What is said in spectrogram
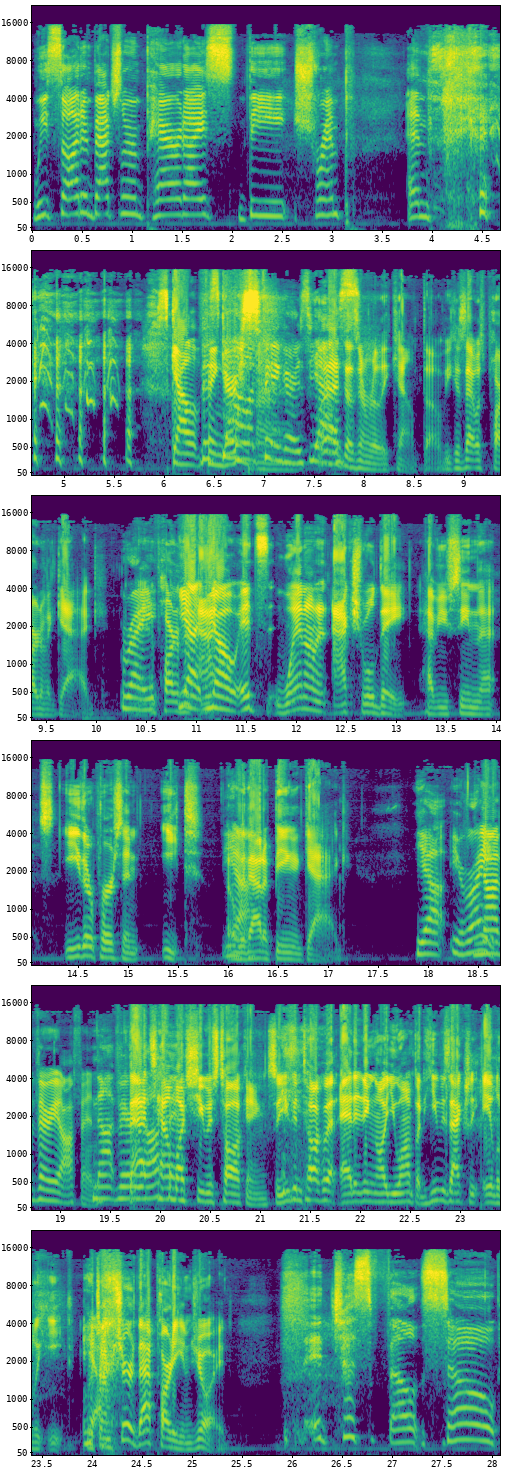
we saw it in Bachelor in Paradise. The shrimp and Scallop the fingers. scallop fingers. Well, that doesn't really count though, because that was part of a gag. Right. Part of Yeah, an act- no, it's When on an actual date have you seen that either person eat uh, Yeah. without it being a gag? yeah, you're right. not very often. Not very. That's how much she was talking. So you can talk about editing all you want, but he was actually able to eat, which Yeah. I'm sure that party enjoyed. It just felt so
